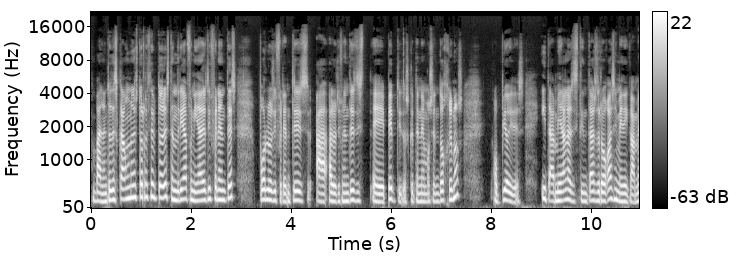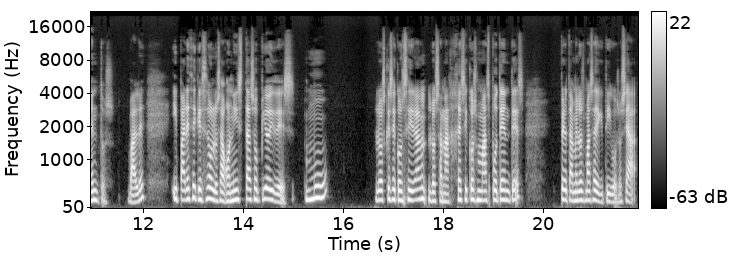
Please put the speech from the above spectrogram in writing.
Vale, entonces cada uno de estos receptores tendría afinidades diferentes por los diferentes, a, los diferentes eh, péptidos que tenemos endógenos opioides y también a las distintas drogas y medicamentos, ¿vale? Y parece que son los agonistas opioides mu los que se consideran los analgésicos más potentes, pero también los más adictivos. O sea,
